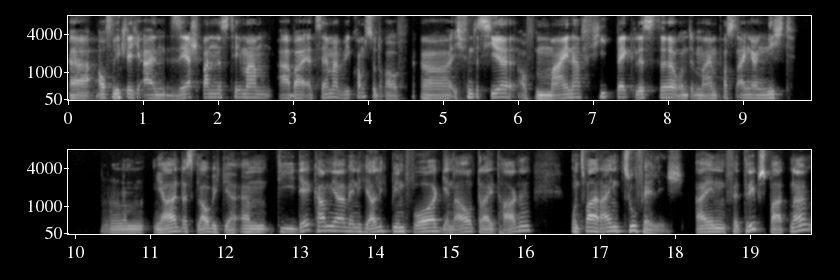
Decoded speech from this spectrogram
Äh, auch wirklich ein sehr spannendes Thema. Aber erzähl mal, wie kommst du drauf? Äh, ich finde es hier auf meiner Feedbackliste und in meinem Posteingang nicht. Ähm, ja, das glaube ich dir. Ähm, die Idee kam ja, wenn ich ehrlich bin, vor genau drei Tagen und zwar rein zufällig. Ein Vertriebspartner,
